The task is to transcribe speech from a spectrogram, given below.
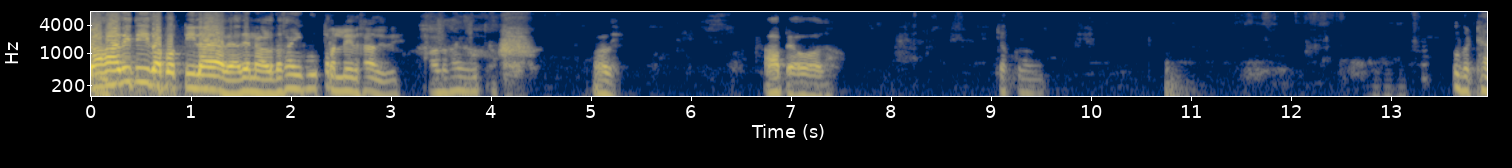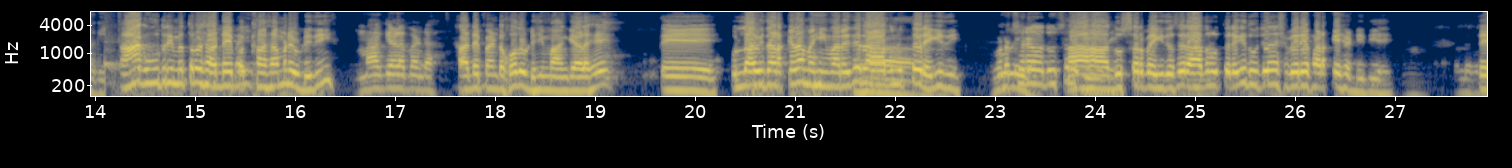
ਗਾਹਾਂ ਦੀ ਧੀ ਦਾ ਪੁੱਤੀ ਲਾਇਆ ਹੋਇਆ ਇਹਦੇ ਨਾਲ। ਦਿਖਾਈ ਕਬੂਤਰ। ਪੱਲੇ ਦਿਖਾ ਦੇ ਦੇ। ਆ ਦਿਖਾਈ ਕਬੂਤਰ। ਆ ਦੇ ਆ ਪਿਆ ਉਹ ਆ ਚੱਕੋ ਉਹ ਬੱਠਾ ਗਈ ਆਹ ਕਬੂਤਰੀ ਮਿੱਤਰੋ ਸਾਡੇ ਪੱਖਾਂ ਸਾਹਮਣੇ ਉੱਡੀ ਦੀ। ਮਾਗੇ ਵਾਲਾ ਪਿੰਡ। ਸਾਡੇ ਪਿੰਡ ਖੁਦ ਉੱਡੀ ਸੀ ਮੰਗੇ ਵਾਲੇ ਇਹ। ਤੇ ਉੱਲਾ ਵੀ ਤੜਕੇ ਦਾ ਮਹੀ ਮਾਰੇ ਤੇ ਰਾਤ ਨੂੰ ਉੱਤੇ ਰਹਿ ਗਈ ਸੀ। ਦੂਸਰਾ ਦੂਸਰਾ ਹਾਂ ਹਾਂ ਦੂਸਰ ਪੈ ਗਈ ਉਸੇ ਰਾਤ ਨੂੰ ਉੱਤੇ ਰਹਿ ਗਈ ਦੂਜੇ ਦਿਨ ਸਵੇਰੇ ਫੜ ਕੇ ਛੱਡੀ ਤੀ ਇਹ। ਤੇ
